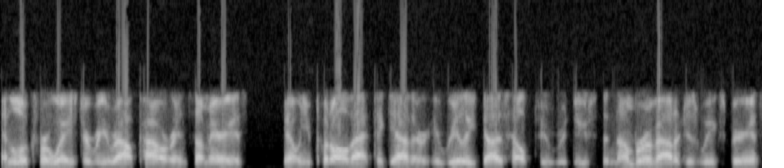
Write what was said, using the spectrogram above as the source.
and look for ways to reroute power in some areas. You know, when you put all that together, it really does help to reduce the number of outages we experience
